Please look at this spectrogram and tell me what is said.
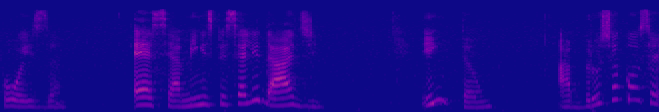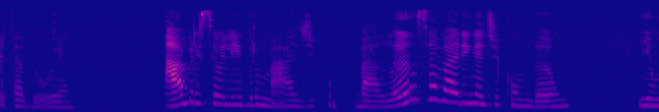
coisa. Essa é a minha especialidade. Então, a bruxa consertadora abre seu livro mágico, balança a varinha de condão e um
